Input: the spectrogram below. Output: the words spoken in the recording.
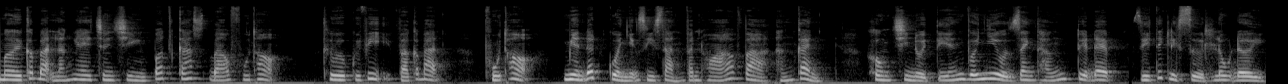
Mời các bạn lắng nghe chương trình podcast báo Phú Thọ. Thưa quý vị và các bạn, Phú Thọ, miền đất của những di sản văn hóa và thắng cảnh, không chỉ nổi tiếng với nhiều danh thắng tuyệt đẹp, di tích lịch sử lâu đời,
